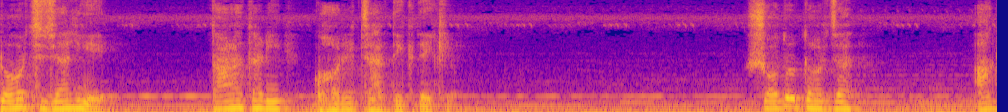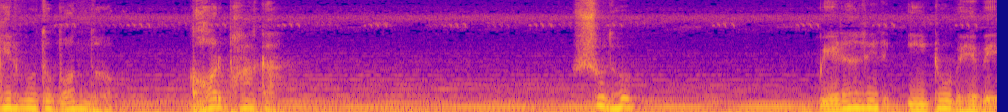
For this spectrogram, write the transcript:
টর্চ জ্বালিয়ে তাড়াতাড়ি ঘরের চারদিক দেখল। সদর দরজা আগের মতো বন্ধ, ঘর ফাঁকা। শুধু বেড়ালের ইঁটো ভেবে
